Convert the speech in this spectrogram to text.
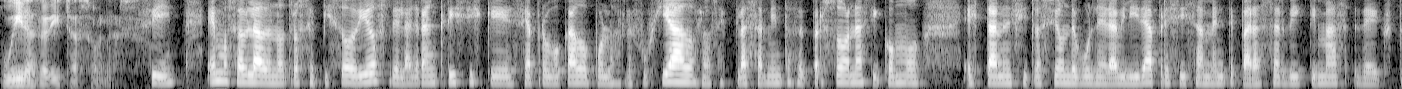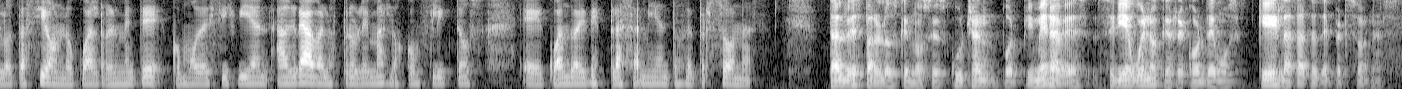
huidas de dichas zonas. Sí, hemos hablado en otros episodios de la gran crisis que se ha provocado por los refugiados, los desplazamientos de personas y cómo están en situación de vulnerabilidad precisamente para ser víctimas de explotación, lo cual realmente, como decís bien, agrava los problemas, los conflictos eh, cuando hay desplazamientos de personas. Tal vez para los que nos escuchan por primera vez, sería bueno que recordemos qué es la trata de personas.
